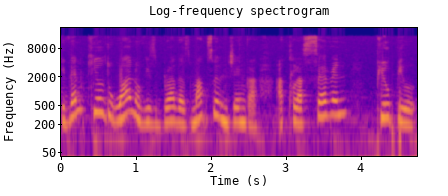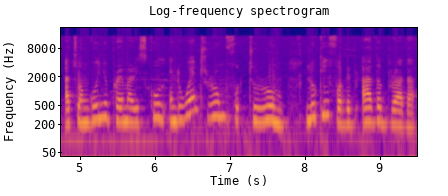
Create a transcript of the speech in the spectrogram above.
He then killed one of his brothers, Maxwell Njenga, a class 7 pupil at Wangunyu Primary School and went room for, to room looking for the other brother.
